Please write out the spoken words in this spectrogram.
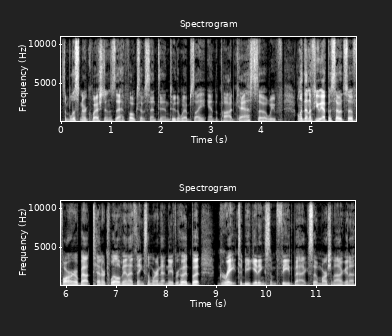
some listener questions that folks have sent in to the website and the podcast. So we've only done a few episodes so far, about 10 or 12 in, I think, somewhere in that neighborhood, but great to be getting some feedback. So Marsha and I are going to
